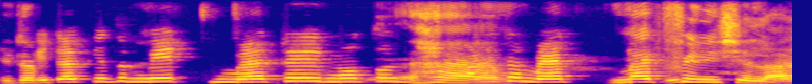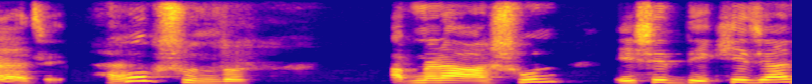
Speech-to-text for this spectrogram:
এটা এটা কিন্তু ম্যাট ম্যাটের মতন হ্যাঁ। ম্যাট ম্যাট ফিনিশে লাল হ্যাঁ, আছে। হ্যাঁ। খুব সুন্দর। আপনারা আসুন এসে দেখে যান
